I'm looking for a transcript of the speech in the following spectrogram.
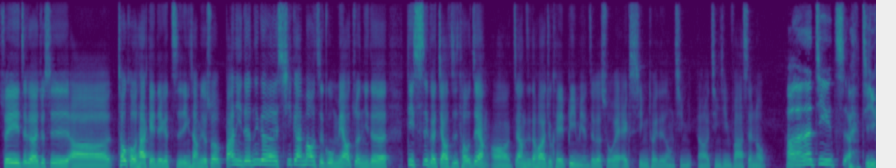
所以这个就是呃，Toko 他给的一个指令，上面就说把你的那个膝盖帽子骨瞄准你的第四个脚趾头，这样哦，这样子的话就可以避免这个所谓 X 型腿的这种情呃情形发生喽。好了，那至于至至 于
